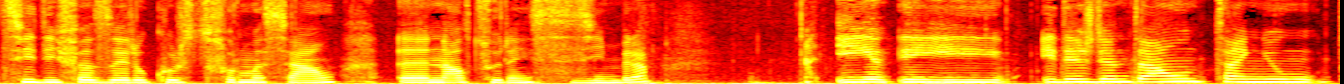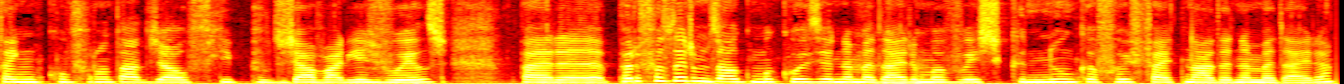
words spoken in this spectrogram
decidi fazer o curso de formação uh, na altura em Sesimbra e, e, e, desde então tenho, tenho confrontado já o Filipe já várias vezes para, para fazermos alguma coisa na Madeira, uhum. uma vez que nunca foi feito nada na Madeira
